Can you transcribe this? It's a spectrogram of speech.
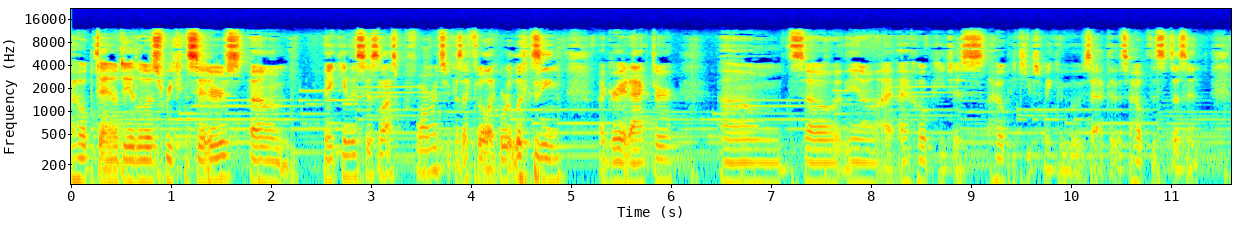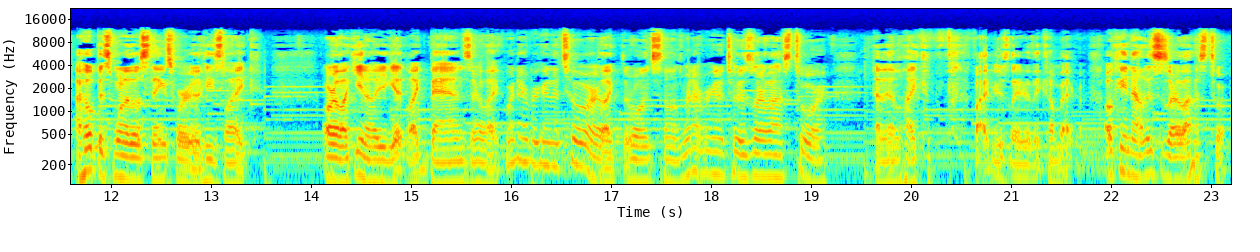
i hope daniel day-lewis reconsiders um, making this his last performance because i feel like we're losing a great actor. Um, so you know I, I hope he just i hope he keeps making movies after this. I hope this doesn't i hope it's one of those things where he's like or like you know you get like bands they're like we're never gonna tour like the rolling stones we're never gonna tour this is our last tour and then like five years later they come back okay now this is our last tour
